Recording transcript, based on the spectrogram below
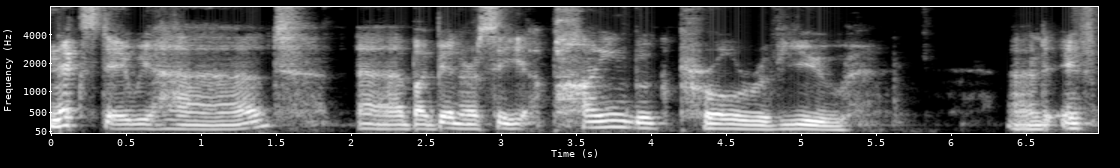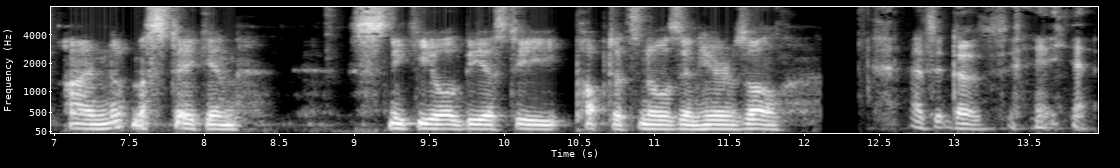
Next day we had uh, by BNRC a Pinebook Pro review. And if I'm not mistaken, sneaky old BSD popped its nose in here as well. As it does. yeah.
